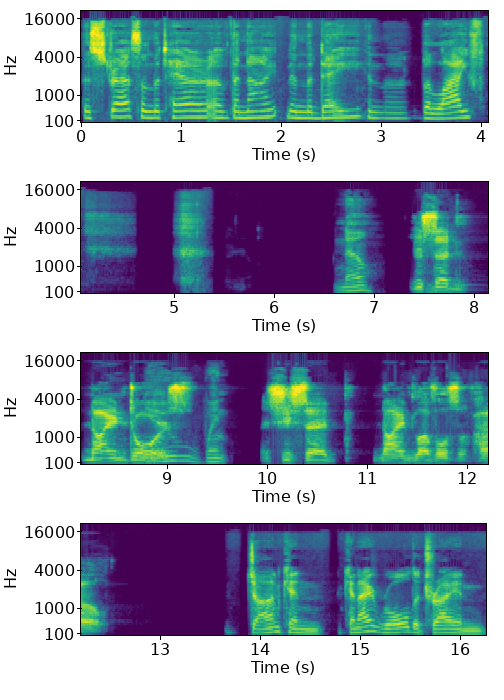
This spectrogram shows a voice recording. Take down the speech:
the stress and the terror of the night and the day and the the life. No, You said nine doors, you went. and she said nine levels of hell. John, can can I roll to try and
